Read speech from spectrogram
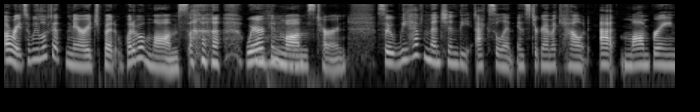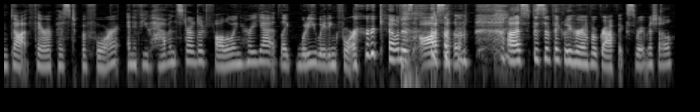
All right, so we looked at marriage, but what about moms? Where can mm-hmm. moms turn? So we have mentioned the excellent Instagram account at mombrain.therapist before. And if you haven't started following her yet, like, what are you waiting for? Her account is awesome, uh, specifically her infographics, right, Michelle?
